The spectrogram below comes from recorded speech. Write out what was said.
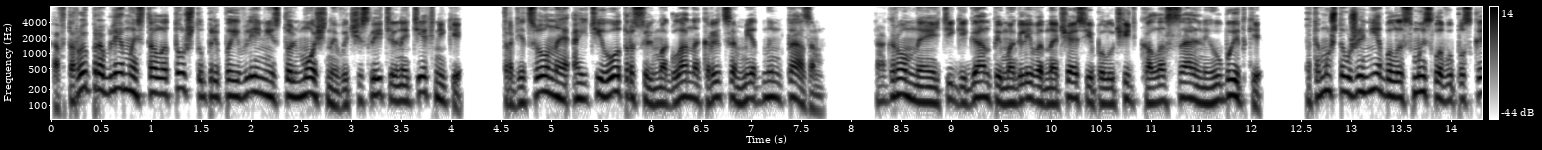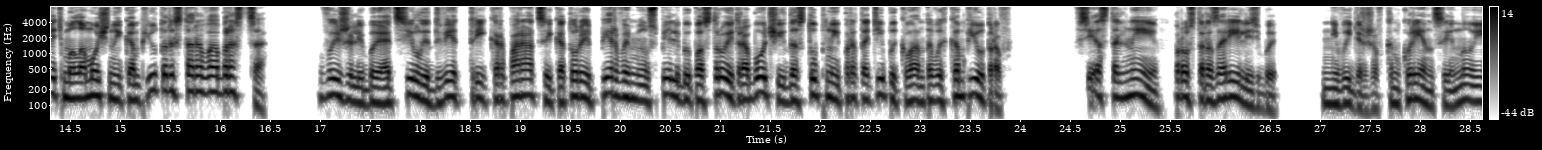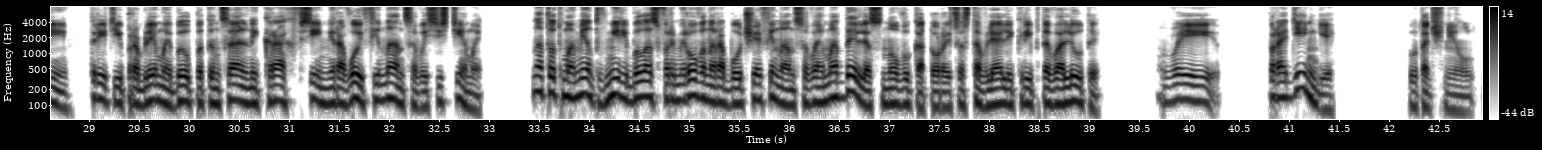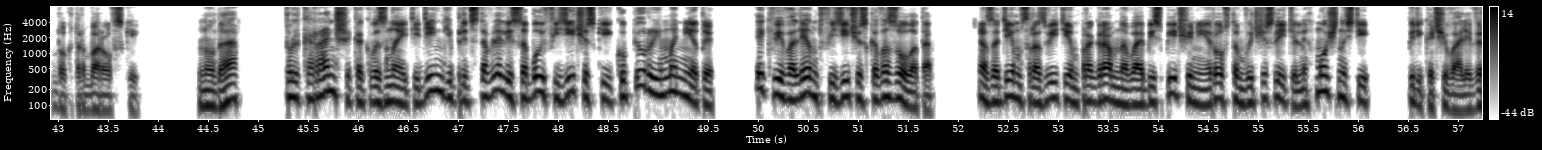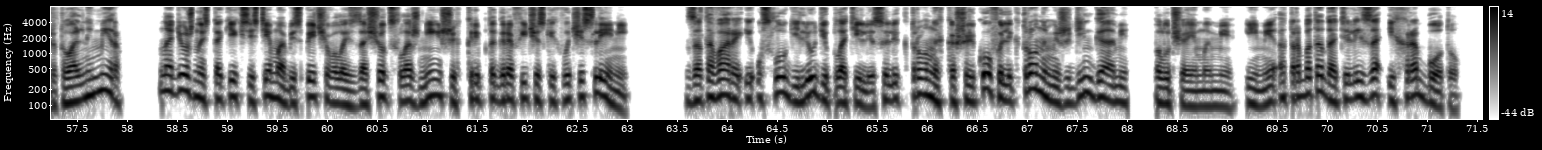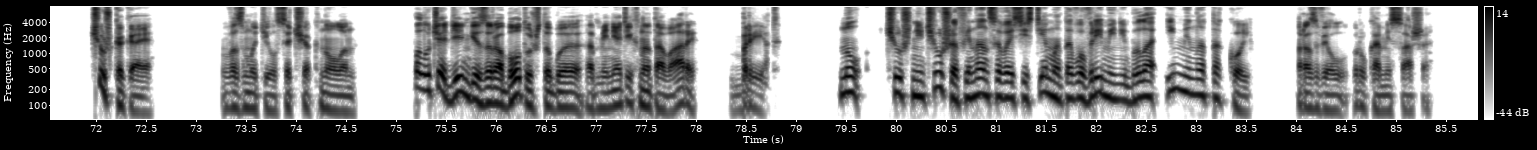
А второй проблемой стало то, что при появлении столь мощной вычислительной техники Традиционная IT-отрасль могла накрыться медным тазом. Огромные IT-гиганты могли в одночасье получить колоссальные убытки, потому что уже не было смысла выпускать маломощные компьютеры старого образца. Выжили бы от силы 2-3 корпорации, которые первыми успели бы построить рабочие и доступные прототипы квантовых компьютеров. Все остальные просто разорились бы, не выдержав конкуренции. Ну и третьей проблемой был потенциальный крах всей мировой финансовой системы, на тот момент в мире была сформирована рабочая финансовая модель, основу которой составляли криптовалюты. «Вы про деньги?» — уточнил доктор Боровский. «Ну да. Только раньше, как вы знаете, деньги представляли собой физические купюры и монеты, эквивалент физического золота. А затем с развитием программного обеспечения и ростом вычислительных мощностей перекочевали в виртуальный мир. Надежность таких систем обеспечивалась за счет сложнейших криптографических вычислений, за товары и услуги люди платили с электронных кошельков электронными же деньгами, получаемыми ими от работодателей за их работу. «Чушь какая!» — возмутился Чак Нолан. «Получать деньги за работу, чтобы обменять их на товары? Бред!» «Ну, чушь не чушь, а финансовая система того времени была именно такой», — развел руками Саша.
